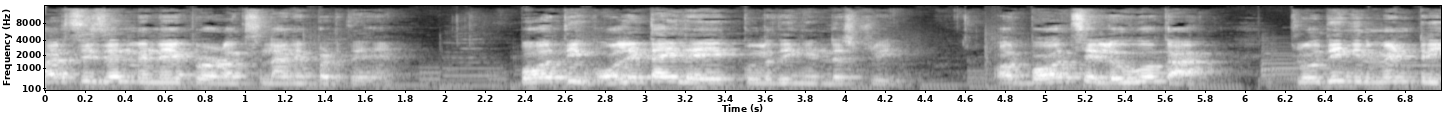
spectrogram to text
हर सीज़न में नए प्रोडक्ट्स लाने पड़ते हैं। बहुत ही वॉलेटाइल है एक क्लोथिंग इंडस्ट्री और बहुत से लोगों का क्लोथिंग इन्वेंट्री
